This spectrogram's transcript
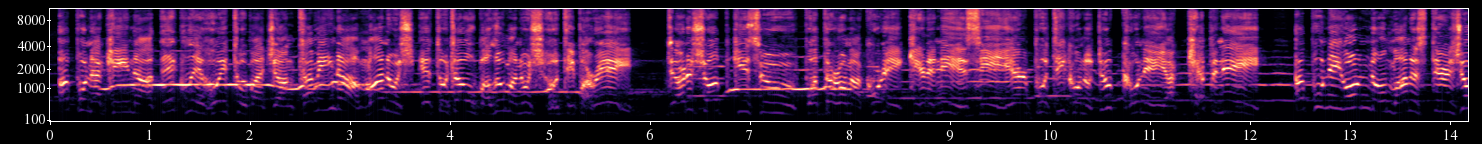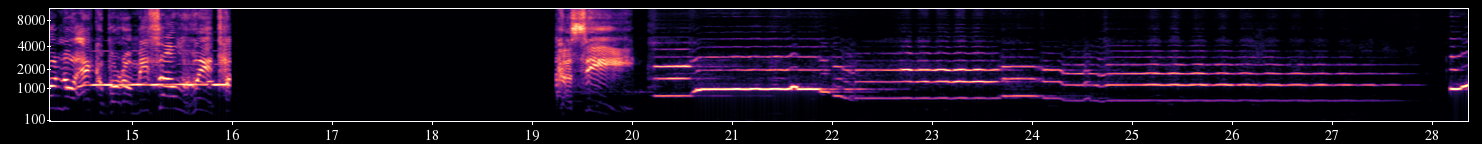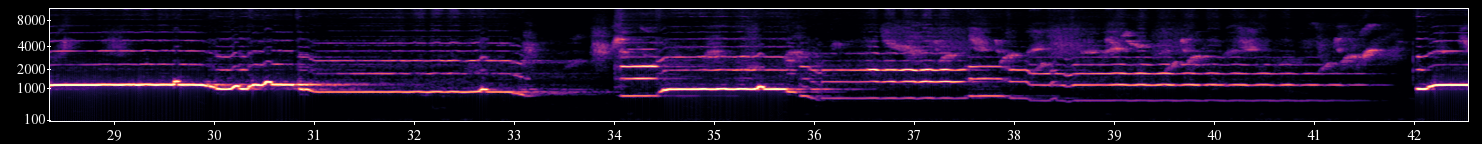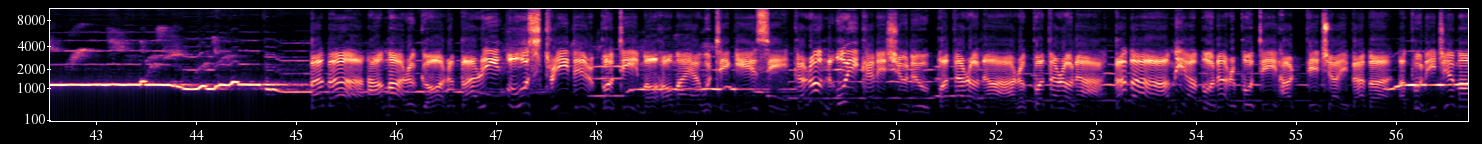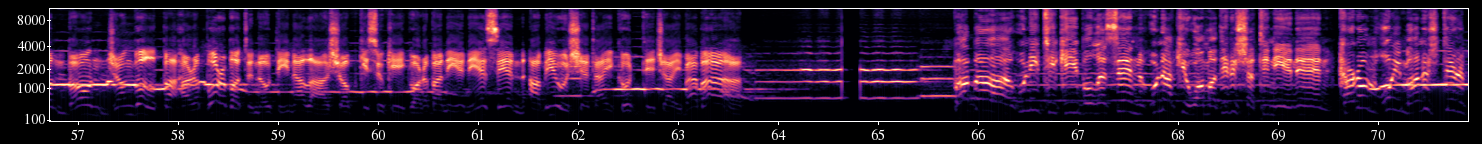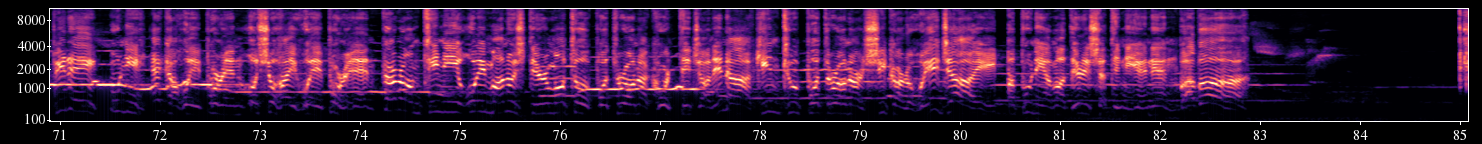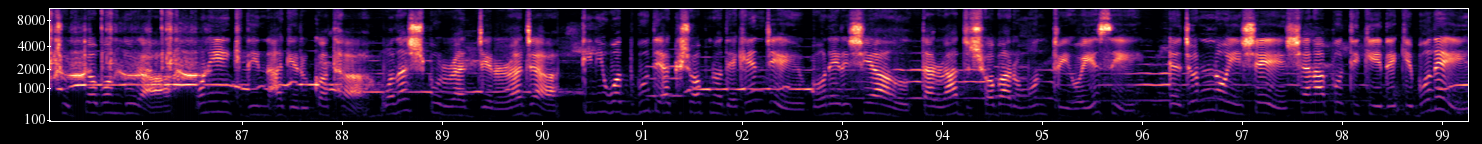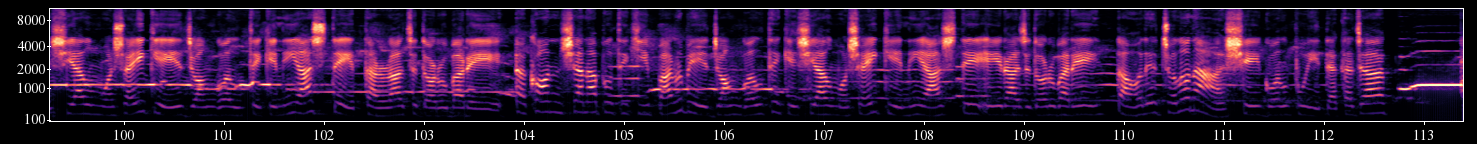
আপনাকে না দেখলে হয়তো বা জানতামই না, মানুষ এতটাও ভালো মানুষ হতে পারে। যার সব কিছু প্রতারণা করে কেড়ে নিয়েছি, এর প্রতি কোনো দুঃখ নেই আক্ষেপ নেই। আপনি অন্য মানুষদের জন্য এক বড় মিসাল হয়ে থাকাছি কারণ ওইখানে শুধু প্রতারণা আর প্রতারণা। বাবা, আমি আপনার পথে হাঁটতে চাই, বাবা। আপনি যেমন বন, জঙ্গল, পাহাড়, পর্বত, নদী, নালা, সবকিছুকে গড় বানিয়ে নিয়েছেন, আমিও সেটাই করতে চাই, বাবা। বলেছেন উনাকেও আমাদের সাথে নিয়ে নেন। কারণ ওই মানুষদের ভিড়ে উনি একা হয়ে পড়েন, অসহায় হয়ে পড়েন। কারণ তিনি ওই মানুষদের মতো প্রতারণা করতে জানে না, কিন্তু প্রতারণার শিকার হয়ে যায়। আপনি আমাদের সাথে নিয়ে নেন, বাবা। ছোট্ট বন্ধুরা, অনেক দিন আগের কথা। পলাশপুর রাজ্যের রাজা, তিনি অদ্ভুত এক স্বপ্ন দেখেন যে বনের শিয়াল তার রাজসভার মন্ত্রী হয়েছে। এজন্যই সে সেনাপতিকে ডেকে বলে, শিয়াল মশাইকে জঙ্গল থেকে নিয়ে আসতে তার রাজ দরবারে এখন সেনাপতি কি পারবে জঙ্গল থেকে শিয়াল মশাইকে নিয়ে আসতে এই রাজ দরবারে তাহলে চলো না, সেই গল্পই দেখা যাক।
